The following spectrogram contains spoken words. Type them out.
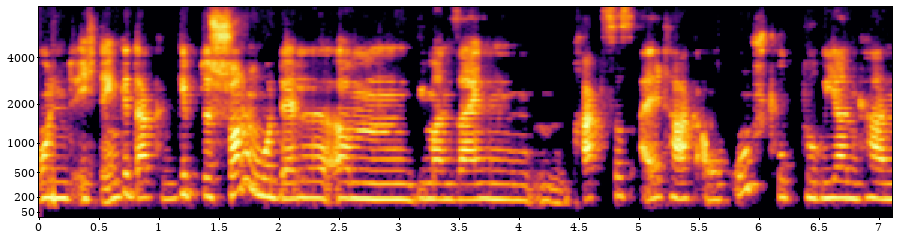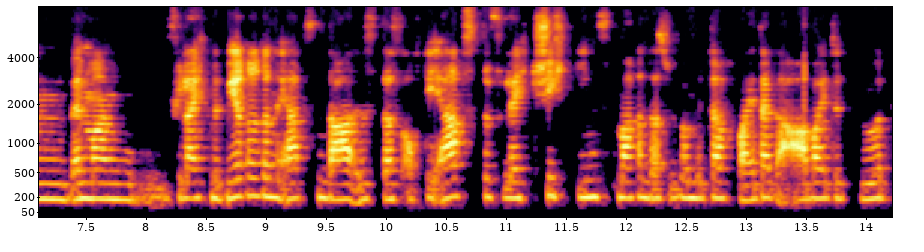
und ich denke, da gibt es schon Modelle, ähm, wie man seinen Praxisalltag auch umstrukturieren kann, wenn man vielleicht mit mehreren Ärzten da ist, dass auch die Ärzte vielleicht Schichtdienst machen, dass über Mittag weitergearbeitet wird,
